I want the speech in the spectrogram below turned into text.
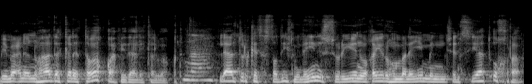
بمعنى أنه هذا كان التوقع في ذلك الوقت نعم. الآن تركيا تستضيف ملايين السوريين وغيرهم ملايين من جنسيات أخرى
